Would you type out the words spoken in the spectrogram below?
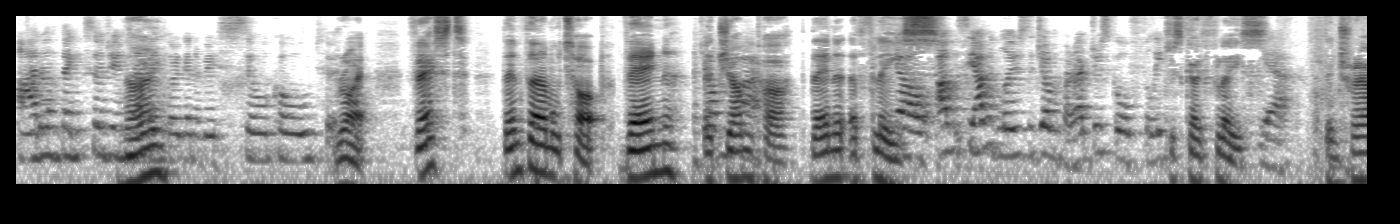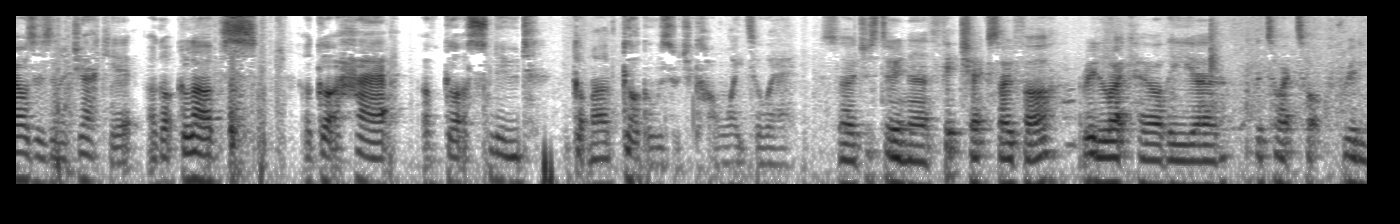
I don't think so, James. No? I think we're going to be so cold. Right, vest, then thermal top, then a jumper. jumper, then a, a No, fleece. I would see. I would lose the jumper. I'd just go fleece. Just go fleece. yeah. Then trousers and a jacket. I got gloves. I've got a hat. I've got a snood. Got my goggles, which I can't wait to wear. So just doing a fit check so far. I really like how the uh, the tight top really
